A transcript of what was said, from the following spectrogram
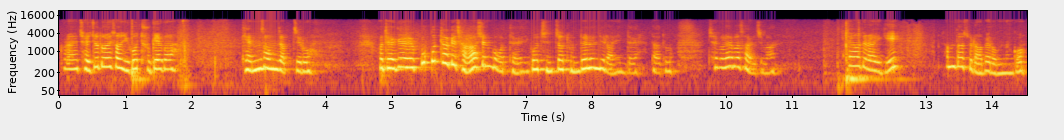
그래, 제주도에선 이거 두 개가 갬성 잡지로. 아, 되게 꿋꿋하게 잘 하시는 것 같아. 이거 진짜 돈 되는 일 아닌데. 나도 책을 해봐서 알지만. 헤어드라이기. 삼다수 라벨 없는 거.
